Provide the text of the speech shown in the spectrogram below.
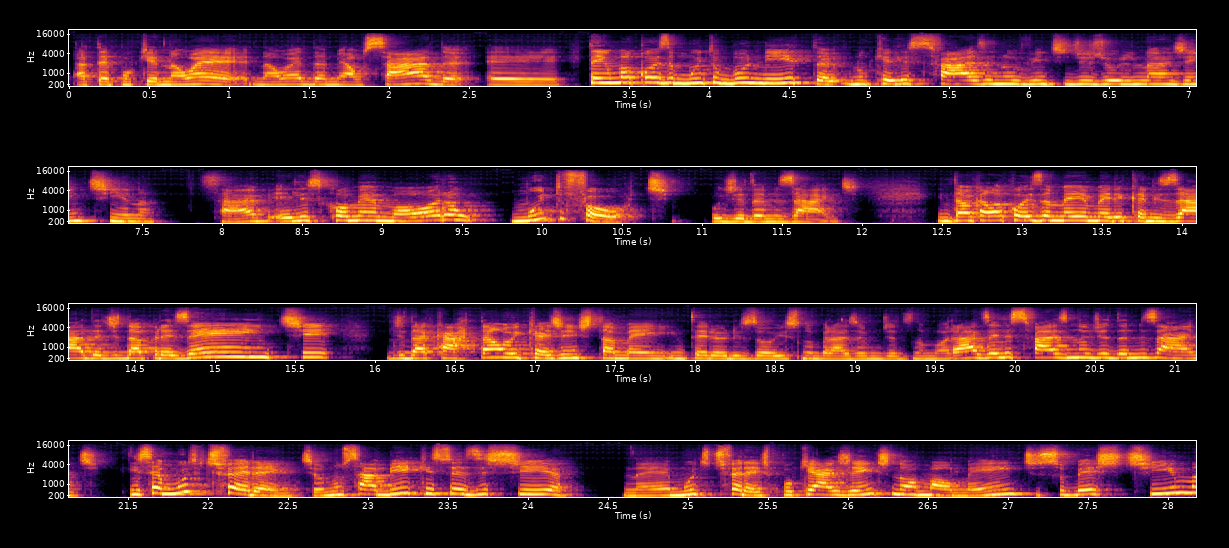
até porque não é, não é da minha alçada, é... tem uma coisa muito bonita no que eles fazem no 20 de julho na Argentina, sabe? Eles comemoram muito forte o dia da amizade. Então, aquela coisa meio americanizada de dar presente, de dar cartão, e que a gente também interiorizou isso no Brasil no Dia dos Namorados, eles fazem no Dia da Amizade. Isso é muito diferente. Eu não sabia que isso existia, né? É muito diferente, porque a gente normalmente subestima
